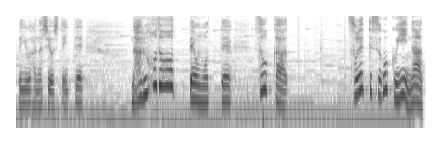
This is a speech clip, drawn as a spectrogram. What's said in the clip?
っていう話をしていてなるほどって思ってそうかそれってすごくいいなっ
